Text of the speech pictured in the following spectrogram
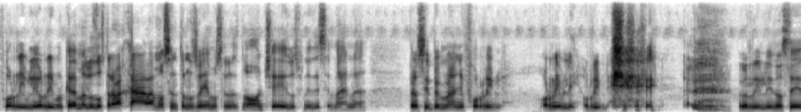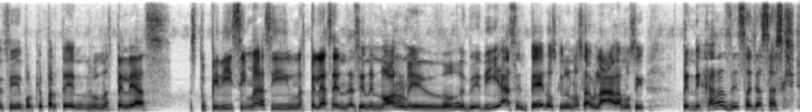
Fue horrible, horrible, porque además los dos trabajábamos, entonces nos veíamos en las noches, los fines de semana. Pero sí, el primer año fue horrible, horrible, horrible. horrible, no sé, sí, porque aparte unas peleas estupidísimas y unas peleas en, hacían enormes, ¿no? De días enteros que no nos hablábamos y pendejadas de esas, ya sabes que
